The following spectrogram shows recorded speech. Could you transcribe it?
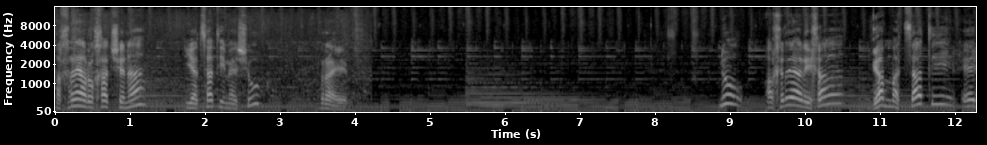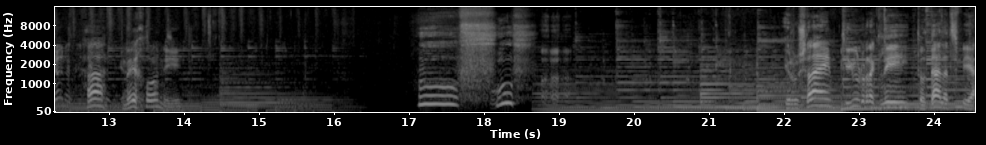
אחרי ארוחת שינה יצאתי מהשוק רעב. נו, אחרי הליכה גם מצאתי את המכונית. אוף, אוף. ירושלים, טיול רגלי, תודה לצפייה.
